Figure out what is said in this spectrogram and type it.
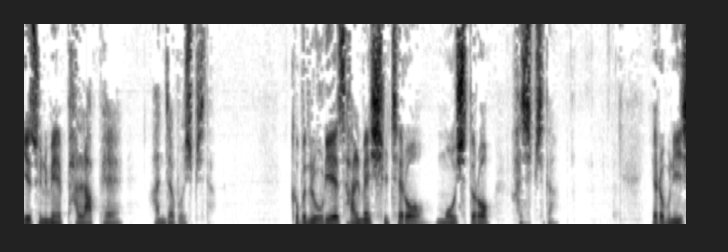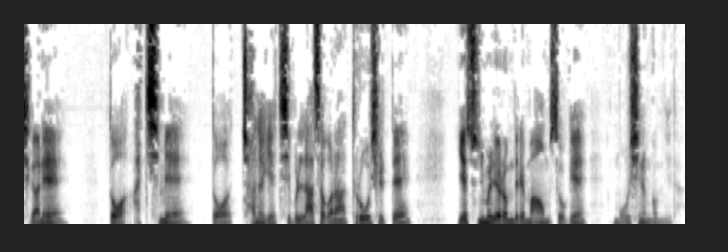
예수님의 발 앞에 앉아 보십시다. 그분을 우리의 삶의 실체로 모시도록 하십시다. 여러분이 이 시간에 또 아침에 또 저녁에 집을 나서거나 들어오실 때 예수님을 여러분들의 마음속에 모시는 겁니다.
